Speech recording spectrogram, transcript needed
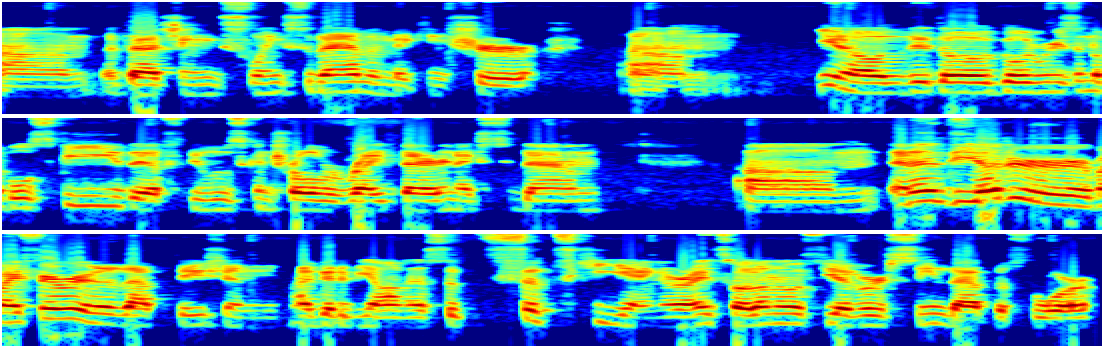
um, attaching slings to them and making sure um, you know they, will go reasonable speed if they lose control right there next to them. Um, and then the other, my favorite adaptation, I got to be honest, it's sit skiing. Right, so I don't know if you've ever seen that before,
